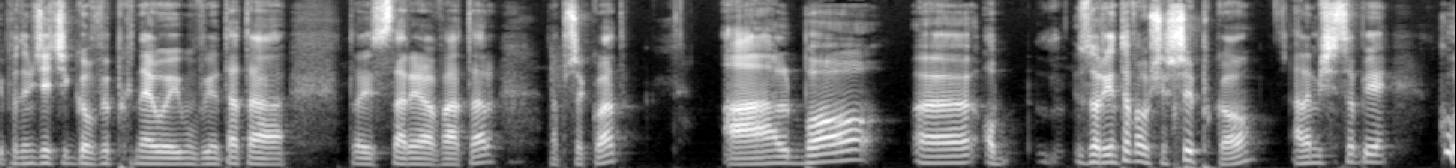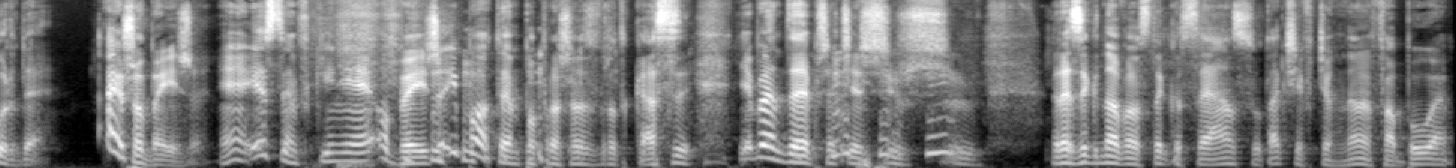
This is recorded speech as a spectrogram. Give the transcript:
i potem dzieci go wypchnęły i mówiły, tata, to jest stary awatar, na przykład. Albo e, ob- zorientował się szybko, ale myśli sobie, kurde, a już obejrzę, nie? Jestem w kinie, obejrzę i potem poproszę o zwrot kasy. Nie będę przecież już y, rezygnował z tego seansu, tak się wciągnąłem w fabułę.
